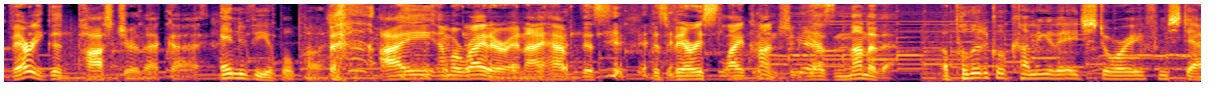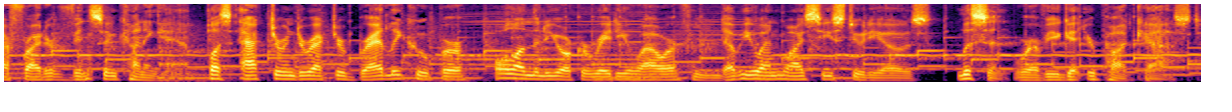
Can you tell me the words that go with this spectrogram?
Very good posture, that guy. Enviable posture. I am a writer and I have this this very slight hunch. and He has none of that. A political coming of age story from staff writer Vincent Cunningham, plus actor and director Bradley Cooper, all on the New Yorker Radio Hour from WNYC Studios. Listen wherever you get your podcast.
